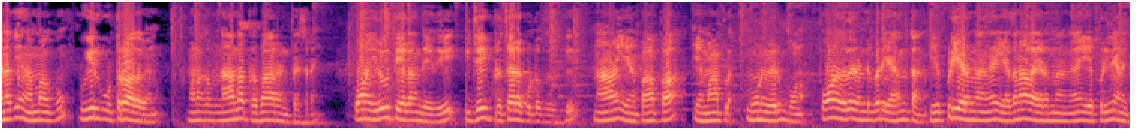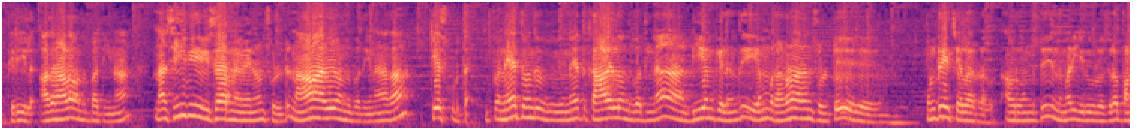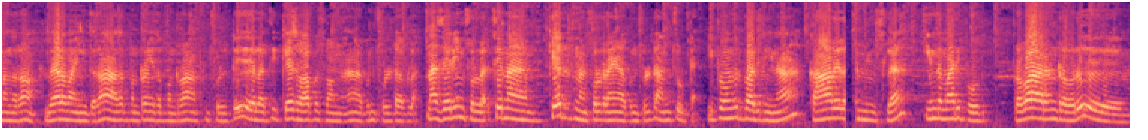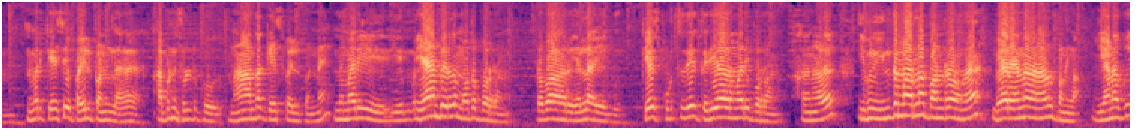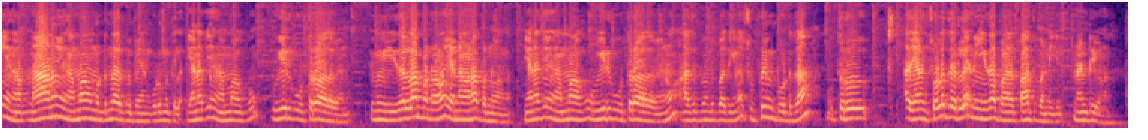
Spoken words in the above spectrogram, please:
எனக்கு எங்கள் அம்மாவுக்கும் உயிருக்கு உத்தரவாதம் வேணும். வணக்கம் நான் தான் பிரபாகரன் பேசுகிறேன் போன இருபத்தி ஏழாம் தேதி விஜய் பிரச்சார கூட்டத்துக்கு நான் என் பாப்பா என் மாப்பிள்ள மூணு பேரும் போனோம். போனதுல ரெண்டு பேரும் இறந்துட்டாங்க. எப்படி இறந்தாங்க எதனால இறந்தாங்க எப்படின்னு எனக்கு தெரியல. அதனால வந்து பாத்தீங்கன்னா நான் சிபிஐ விசாரணை வேணும்னு சொல்லிட்டு நானாவே வந்து பாத்தீங்கன்னா தான் கேஸ் கொடுத்தேன். இப்போ நேற்று வந்து நேற்று காலையில் வந்து பார்த்தீங்கன்னா டிஎம்கேலேருந்து எம் ரகுநாதன் சொல்லிட்டு ஒன்றிய செயலாளர்கள். அவர். வந்துட்டு இந்த மாதிரி இருபது லட்ச ரூபா பணம் தரோம் வேலை வாங்கி தரோம் அதை பண்றோம் இதை பண்றோம் அப்படின்னு சொல்லிட்டு எல்லாத்தையும் கேஸ் வாபஸ் வாங்க அப்படின்னு சொல்லிட்டாப்ல நான் சரின்னு சொல்ல சரி நான் கேட்டுட்டு நான் சொல்றேன் அப்படின்னு சொல்லிட்டு அனுப்பிச்சு விட்டேன். இப்போ வந்துட்டு பாத்துட்டீங்கன்னா காலையில நியூஸ்ல இந்த மாதிரி போகுது. பிரபாகரன்றவர் இந்த மாதிரி கேஸே ஃபைல் பண்ணல அப்படின்னு சொல்லிட்டு போகுது. நான் தான் கேஸ் ஃபைல் பண்ணேன். இந்த மாதிரி எம்- என் பேர் தான் மொத்த போடுறாங்க. பிரபாகர் எல்லா கேஸ் கொடுத்ததே தெரியாத மாதிரி போடுறாங்க. அதனால இவங்க இந்த மாதிரிலாம் பண்றவங்க வேற என்ன வேணாலும் பண்ணலாம். எனக்கும் எங்க நானும் எங்க அம்மாவும் மட்டும்தான் இருக்கு என் குடும்பத்துல. எனக்கும் எங்க அம்மாவுக்கும் உயிருக்கு உத்தரவாதம் வேணும். இவங்க இதெல்லாம் பண்றவங்க என்ன வேணா பண்ணுவாங்க. எனக்கும் எங்க அம்மாவுக்கும் உயிருக்கு உத்தரவாதம் வேணும். அதுக்கு வந்து பாத்தீங்கன்னா சுப்ரீம் கோர்ட் தான் உத்தரவு. அது எனக்கு சொல்ல தெரியல. நீங்க தான் பா- பார்த்து பண்ணிக்கணும். நன்றி வணக்கம்.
